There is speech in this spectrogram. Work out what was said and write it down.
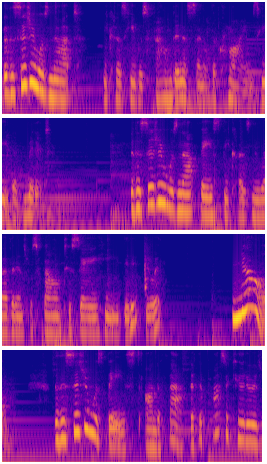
The decision was not because he was found innocent of the crimes he admitted. The decision was not based because new evidence was found to say he didn't do it. No, the decision was based on the fact that the prosecutors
